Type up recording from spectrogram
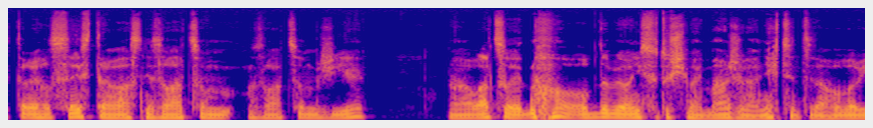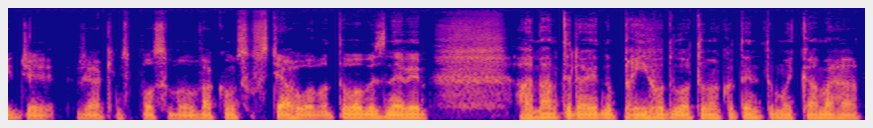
ktorého sestra vlastne s Lacom, s Lacom žije. No Laco jedno obdobie, oni sú tuším aj manželia, nechcem teda hovoriť, že, že akým spôsobom, v akom sú vzťahu, lebo to vôbec neviem. Ale mám teda jednu príhodu o tom, ako tento môj kamarát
